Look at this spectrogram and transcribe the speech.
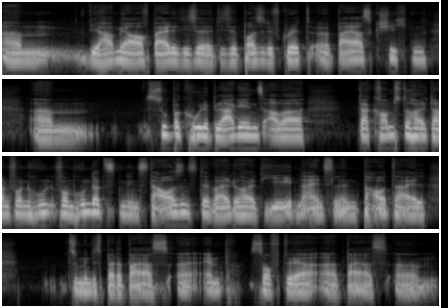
Ähm, wir haben ja auch beide diese, diese Positive Grid äh, Bias-Geschichten. Ähm, super coole Plugins, aber da kommst du halt dann von, vom Hundertsten ins Tausendste, weil du halt jeden einzelnen Bauteil, zumindest bei der Bias äh, Amp Software, äh, Bias, ähm,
